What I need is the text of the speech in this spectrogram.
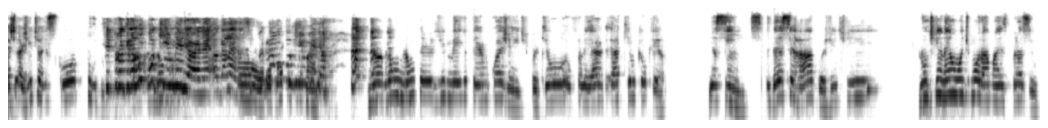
A, a gente arriscou tudo. Se programa um Ah, pouquinho não. melhor, né? Galera, se É, programa é um pouquinho melhor. Não, não, não teve meio termo com a gente, porque eu, eu falei, é, é aquilo que eu quero. E assim, se desse errado, a gente não tinha nem onde morar mais no Brasil.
